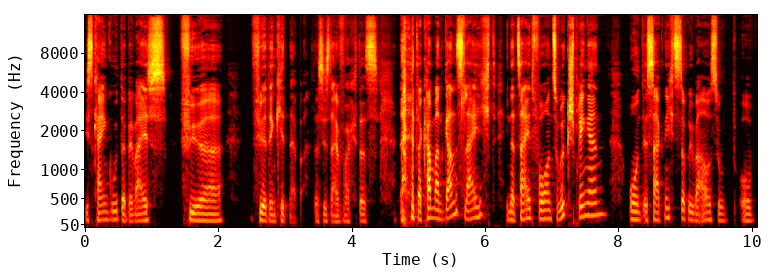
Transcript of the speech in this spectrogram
ist kein guter Beweis für für den Kidnapper. Das ist einfach das, da kann man ganz leicht in der Zeit vor und zurückspringen und es sagt nichts darüber aus, ob, ob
